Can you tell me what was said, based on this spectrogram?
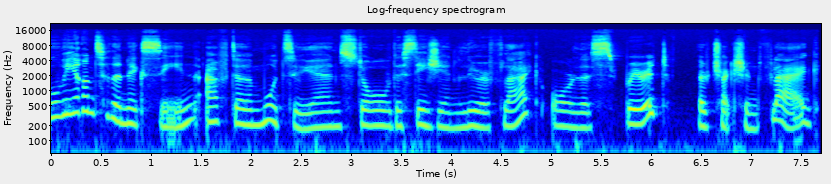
Moving on to the next scene, after Mo Ziyuan stole the Stygian lure flag, or the spirit attraction flag,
